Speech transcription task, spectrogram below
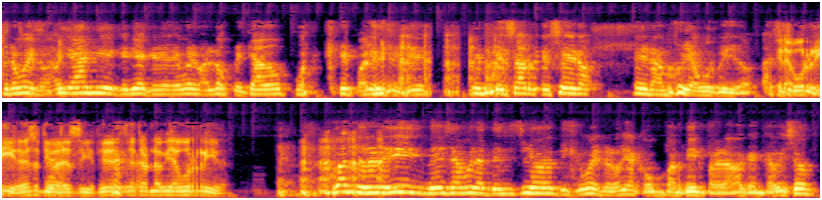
Pero bueno, hay alguien que quería que le devuelvan los pecados porque parece que empezar de cero era muy aburrido. Así Era aburrido, eso te iba a decir. Era una vida aburrida. Cuando lo leí me llamó la atención, dije, bueno, lo voy a compartir para la vaca en cabezón.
